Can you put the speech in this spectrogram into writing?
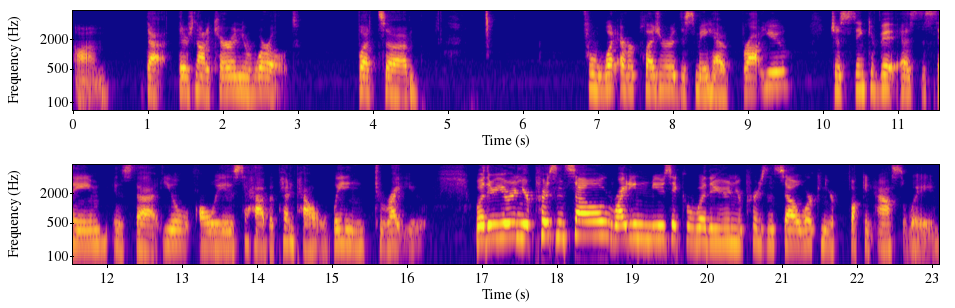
Um, that there's not a care in your world. But um, for whatever pleasure this may have brought you, just think of it as the same as that you'll always have a pen pal waiting to write you. Whether you're in your prison cell writing music or whether you're in your prison cell working your fucking ass away.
